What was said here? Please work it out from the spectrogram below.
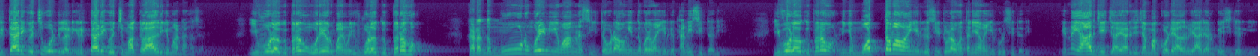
ரிட்டாரிக் வச்சு ஓட்டில் நீங்கள் ரிட்டாரிக் வச்சு மக்கள் ஆதரிக்க மாட்டாங்க சார். இவ்வளவுக்கு பிறகும் ஒரே ஒரு பயன் இவ்வளவுக்கு பிறகும் கடந்த மூணு முறை நீங்கள் வாங்கின சீட்டை விட அவங்க இந்த முறை வாங்கியிருக்க தனி சீட் அதிகம். இவ்வளவுக்கு பிறகும் நீங்கள் மொத்தமாக வாங்கியிருக்க சீட்டோட அவங்க தனியாக வாங்கியிருக்க சீட் அதிகம் என்ன யார் ஜெயிச்சா யார் ஜெயிச்சா மக்களுடைய ஆதரவு யார் யாரும் பேசிட்டே இருக்கீங்க.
